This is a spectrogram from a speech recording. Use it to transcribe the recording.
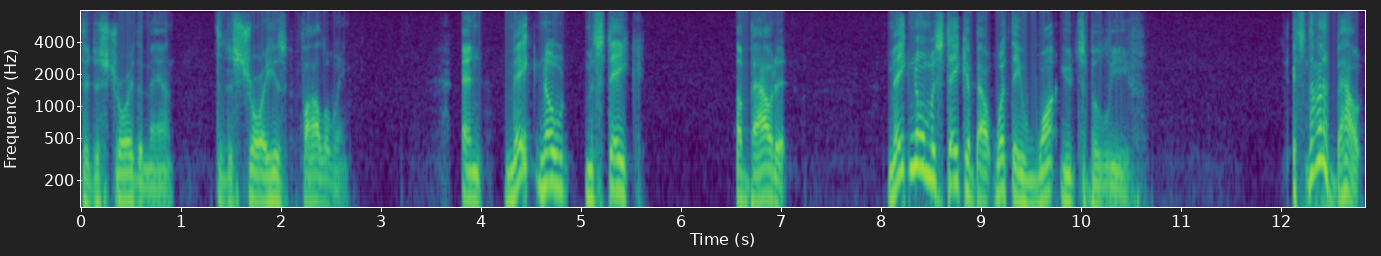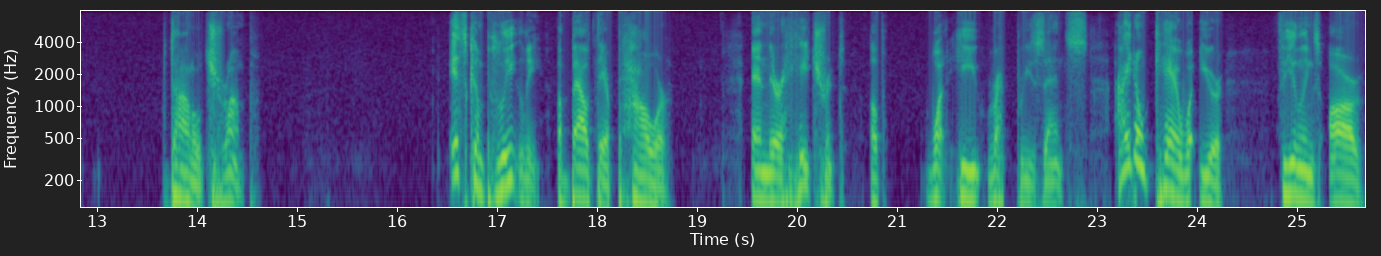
to destroy the man, to destroy his following. And make no mistake about it. Make no mistake about what they want you to believe. It's not about Donald Trump. It's completely about their power and their hatred of what he represents. I don't care what your feelings are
